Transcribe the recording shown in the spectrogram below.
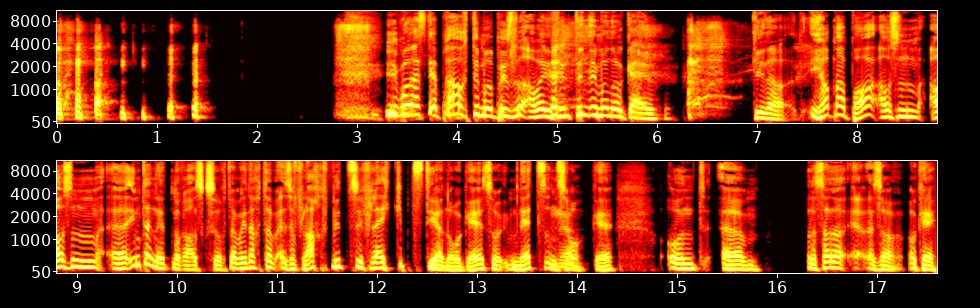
Oh Mann. Ich weiß, der braucht immer ein bisschen, aber ich finde den immer noch geil. Genau. Ich habe mal ein paar aus dem, aus dem äh, Internet noch rausgesucht, aber ich dachte, also Flachwitze, vielleicht gibt es die ja noch, gell? so im Netz und Ja. so. Gell? Und ähm, das hat er, also, okay.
